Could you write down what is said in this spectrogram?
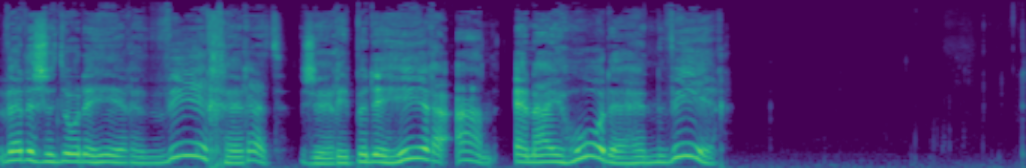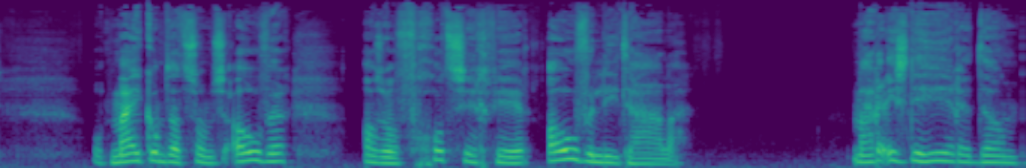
werden ze door de Heere weer gered. Ze riepen de Heere aan en hij hoorde hen weer. Op mij komt dat soms over alsof God zich weer over liet halen. Maar is de Heere dan,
